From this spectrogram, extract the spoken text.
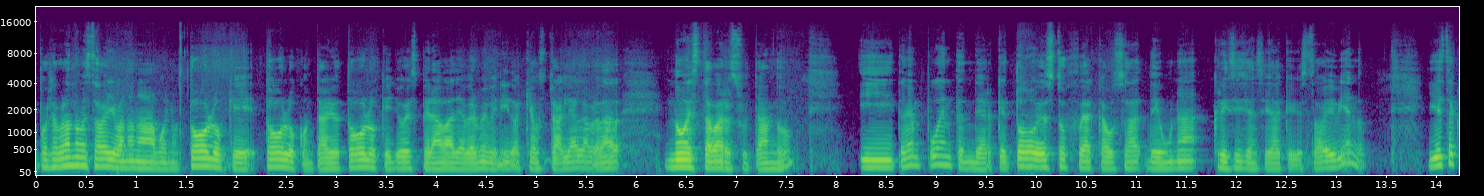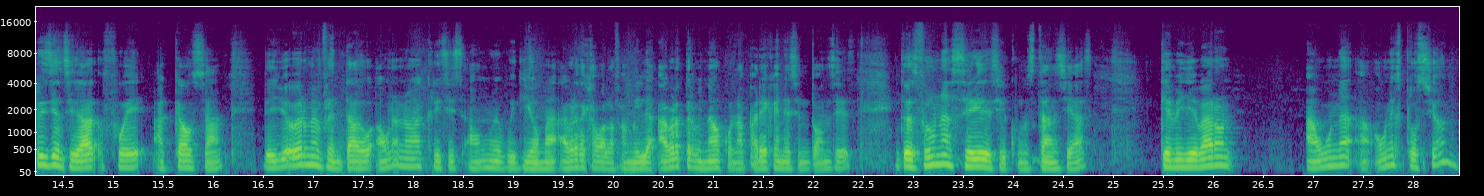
pues la verdad no me estaba llevando nada bueno. Todo lo que, todo lo contrario, todo lo que yo esperaba de haberme venido aquí a Australia, la verdad no estaba resultando. Y también puedo entender que todo esto fue a causa de una crisis de ansiedad que yo estaba viviendo. Y esta crisis de ansiedad fue a causa de yo haberme enfrentado a una nueva crisis, a un nuevo idioma, haber dejado a la familia, haber terminado con la pareja en ese entonces. Entonces fue una serie de circunstancias que me llevaron a una, a una explosión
